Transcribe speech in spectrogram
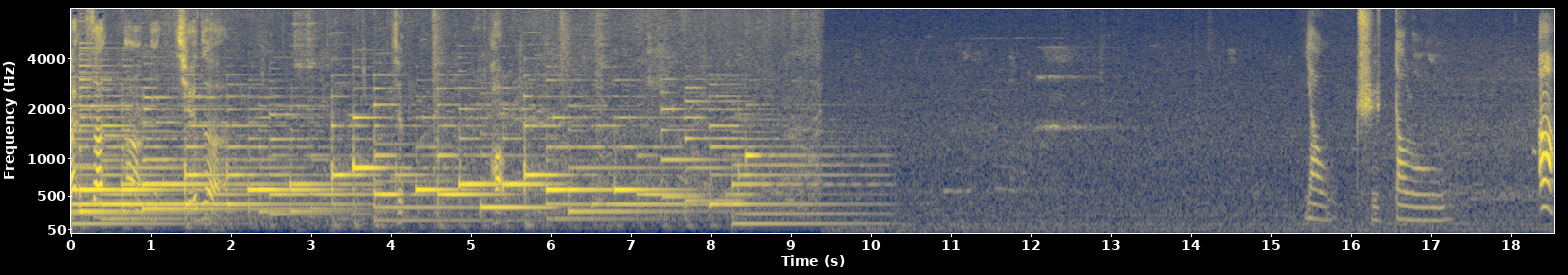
来，三二一，茄子。行，好。要迟到喽！哦，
